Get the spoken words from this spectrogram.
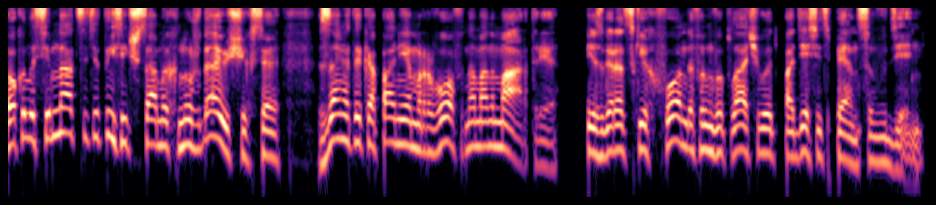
Около 17 тысяч самых нуждающихся заняты копанием рвов на Монмартре. Из городских фондов им выплачивают по 10 пенсов в день.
